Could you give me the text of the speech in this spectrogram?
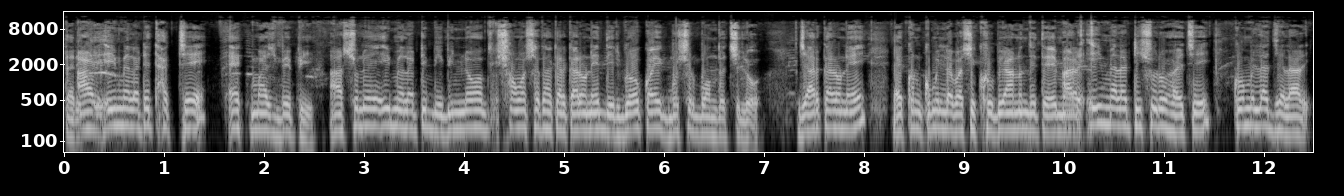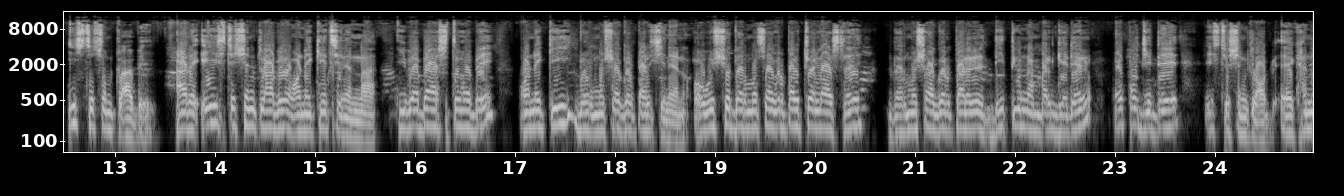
তারিখ। আর এই মেলাটি থাকছে এক মাস ব্যাপী। আসলে এই মেলাটি বিভিন্ন সমস্যা থাকার কারণে দীর্ঘ কয়েক বছর বন্ধ ছিল, যার কারণে এখন কুমিল্লাবাসী খুবই আনন্দিত আর এই মেলাটি শুরু হয়েছে কুমিল্লা জেলার স্টেশন ক্লাবে। আর এই স্টেশন ক্লাবে অনেকেই চিনেন না। কীভাবে আসতে হবে অনেকেই ধর্মসাগর পাড় চিনেন। অবশ্য ধর্মসাগর পাড় চলে আসলে ধর্মসাগর পাড়ের দ্বিতীয় নাম্বার গেটের অপোজিটে স্টেশন ক্লাব। এখানে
